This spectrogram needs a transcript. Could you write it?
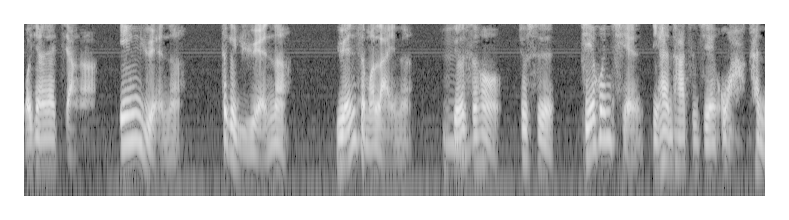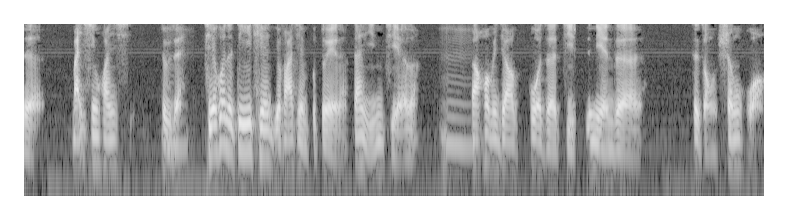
我现在在讲啊，姻缘呢，这个缘呢，缘怎么来呢？有的时候就是。”结婚前，你和他之间哇，看着满心欢喜，对不对？结婚的第一天就发现不对了，但已经结了，嗯，然后后面就要过着几十年的这种生活，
